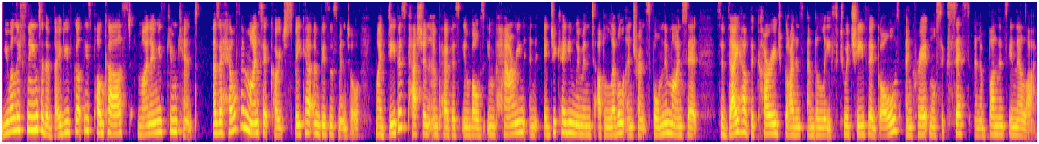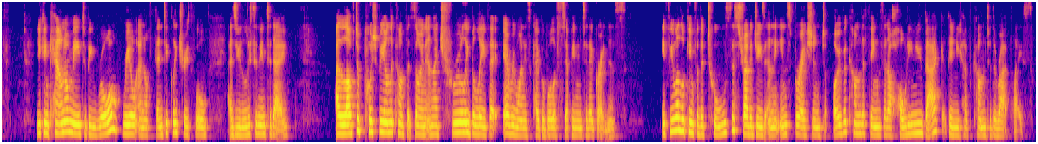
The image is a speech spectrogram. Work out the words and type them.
You are listening to the Baby You've Got This podcast. My name is Kim Kent. As a health and mindset coach, speaker, and business mentor, my deepest passion and purpose involves empowering and educating women to uplevel and transform their mindset so they have the courage, guidance, and belief to achieve their goals and create more success and abundance in their life. You can count on me to be raw, real, and authentically truthful as you listen in today. I love to push beyond the comfort zone, and I truly believe that everyone is capable of stepping into their greatness. If you are looking for the tools, the strategies, and the inspiration to overcome the things that are holding you back, then you have come to the right place.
